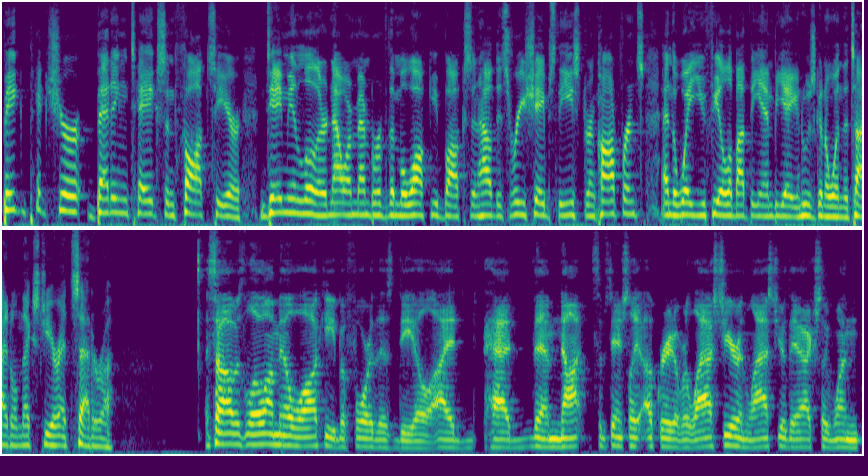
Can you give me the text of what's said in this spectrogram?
big picture betting takes and thoughts here. Damian Lillard, now a member of the Milwaukee Bucks, and how this reshapes the Eastern Conference and the way you feel about the NBA and who's going to win the title next year, etc. So I was low on Milwaukee before this deal. I had them not substantially upgrade over last year, and last year they actually won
